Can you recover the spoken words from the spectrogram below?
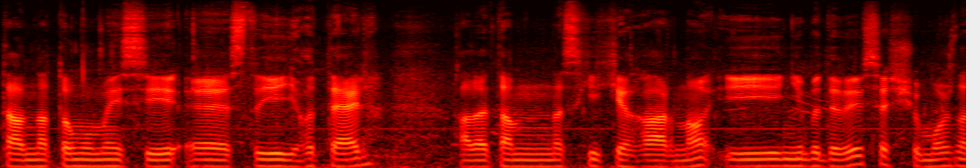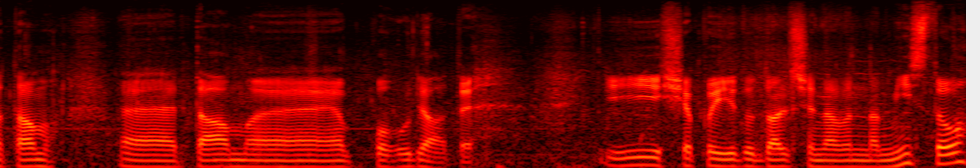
Там на тому мисі е, стоїть готель, але там наскільки гарно. І ніби дивився, що можна там, е, там е, погуляти. І ще поїду далі на, на місто.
